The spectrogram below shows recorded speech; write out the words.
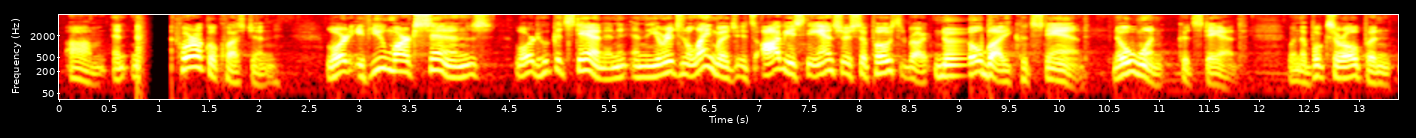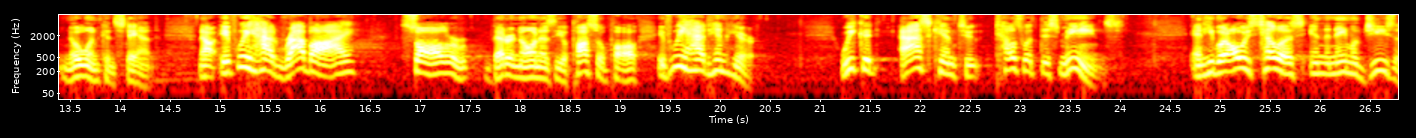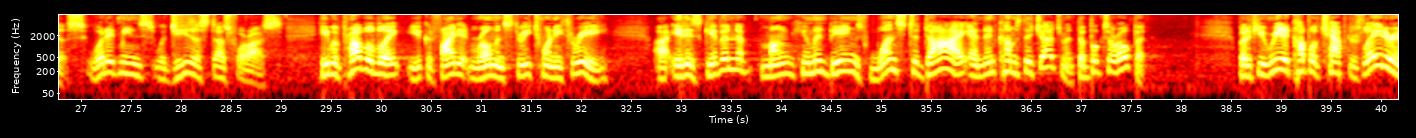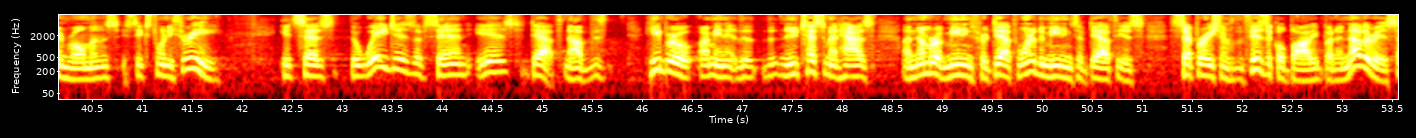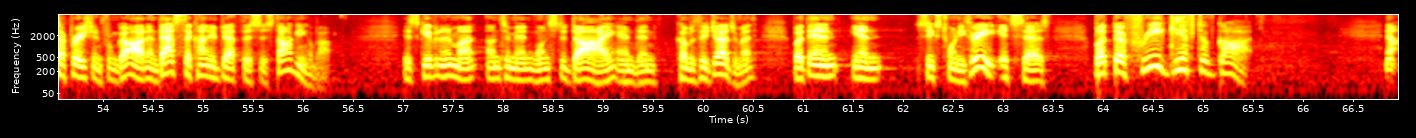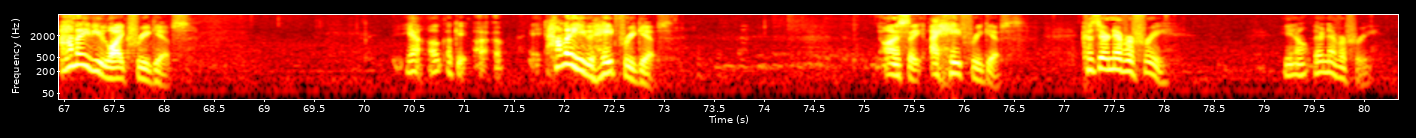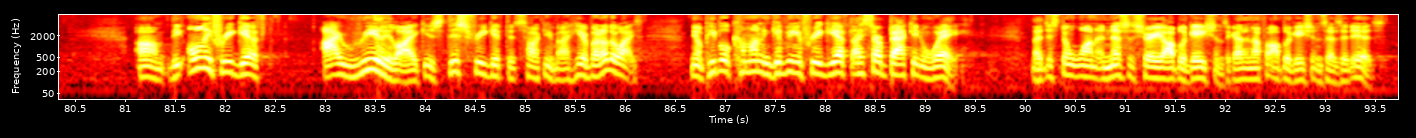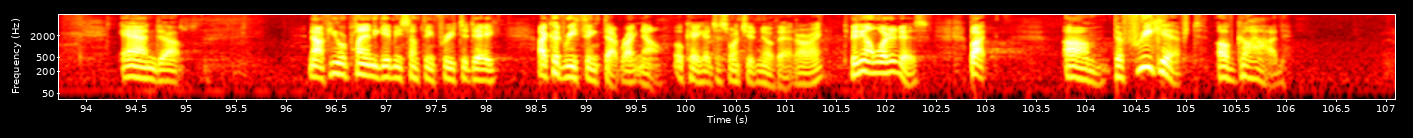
Um, and rhetorical question Lord, if you mark sins, Lord, who could stand? And in the original language, it's obvious the answer is supposed to be nobody could stand. No one could stand. When the books are open, no one can stand. Now, if we had Rabbi Saul, or better known as the Apostle Paul, if we had him here, we could ask him to tell us what this means. And he would always tell us in the name of Jesus what it means, what Jesus does for us. He would probably, you could find it in Romans 3.23, uh, it is given among human beings once to die, and then comes the judgment. The books are open. But if you read a couple of chapters later in Romans 6:23, it says the wages of sin is death. Now, this Hebrew, I mean, the, the, New Testament has a number of meanings for death. One of the meanings of death is separation from the physical body, but another is separation from God, and that's the kind of death this is talking about. It's given unto men once to die, and then comes the judgment. But then in 623, it says, but the free gift of God. Now, how many of you like free gifts? Yeah, okay. Uh, uh, how many of you hate free gifts? Honestly, I hate free gifts because they're never free. You know, they're never free. Um, the only free gift I really like is this free gift it's talking about here. But otherwise, you know, people come on and give me a free gift, I start backing away. I just don't want unnecessary obligations. I got enough obligations as it is. And uh, now, if you were planning to give me something free today, I could rethink that right now. Okay, I just want you to know that, all right? Depending on what it is. But um, the free gift of God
